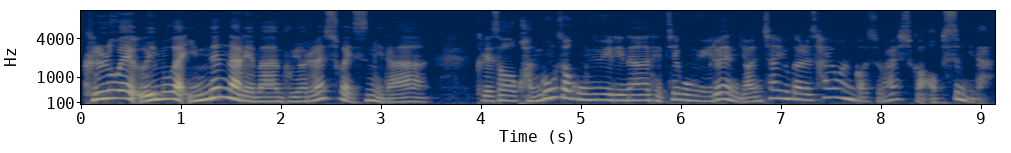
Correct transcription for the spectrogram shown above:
근로의 의무가 있는 날에만 부여를 할 수가 있습니다. 그래서 관공서 공휴일이나 대체 공휴일은 연차 휴가를 사용한 것으로 할 수가 없습니다.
